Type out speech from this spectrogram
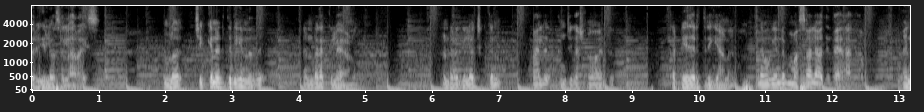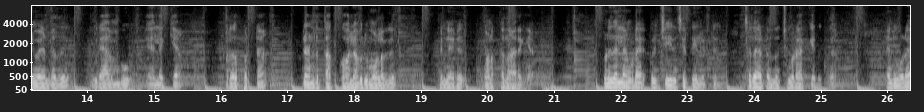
ഒരു കിലോ സെല്ലാ റൈസ്. നമ്മൾ ചിക്കൻ എടുത്തിരിക്കുന്നത് രണ്ടര കിലോ ആണ് രണ്ടര കിലോ ചിക്കൻ നാല് അഞ്ച് കഷ്ണമായിട്ട് കട്ട് ചെയ്തെടുത്തിരിക്കുകയാണ്. നമുക്ക് ഇതിന്റെ മസാല ആദ്യം തയ്യാറാക്കാം. അതിന് വേണ്ടത് ഗ്രാമ്പു ഏലക്ക കറുവപ്പട്ട രണ്ട് തക്കോല കുരുമുളക് പിന്നെ ഒരു ഉണക്ക നാരങ്ങ. നമ്മളിതെല്ലാം കൂടെ ഒരു ചീനിച്ചട്ടിയിലിട്ട് ചെറുതായിട്ടൊന്ന് ചൂടാക്കി എടുക്കുക അതിന്റെ കൂടെ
